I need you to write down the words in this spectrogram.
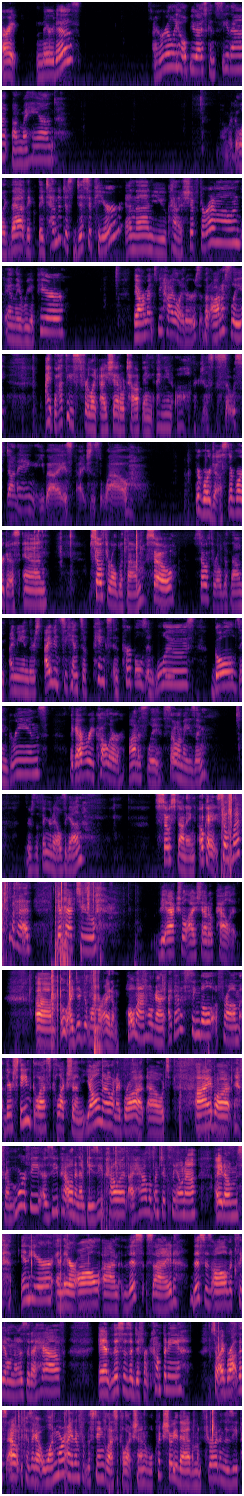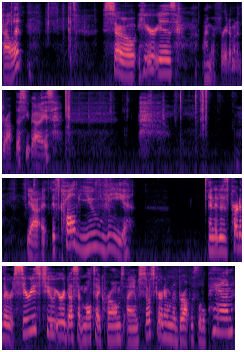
All right. there it is. I really hope you guys can see that on my hand. I'm to go like that. They, they tend to just disappear and then you kind of shift around and they reappear. They are meant to be highlighters, but honestly, I bought these for like eyeshadow topping. I mean, oh, they're just so stunning, you guys. I just, wow. They're gorgeous. They're gorgeous. And so thrilled with them. So, so thrilled with them. I mean, there's, I even see hints of pinks and purples and blues, golds and greens, like every color, honestly. So amazing. There's the fingernails again. So stunning. Okay, so let's go ahead, get back to the actual eyeshadow palette. Um, oh, I did get one more item. Hold on, hold on. I got a single from their stained glass collection. Y'all know, and I brought out, I bought from Morphe a Z palette, an empty Z palette. I have a bunch of Clionadh items in here, and they are all on this side. This is all the Clionadhs that I have, and this is a different company. So I brought this out because I got one more item from the stained glass collection. We'll quick show you that. I'm going to throw it in the Z palette. So here is, I'm afraid I'm going to drop this, you guys. Yeah, it's called UV. And it is part of their Series 2 Iridescent Multi-Chromes. I am so scared I'm going to drop this little pan.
